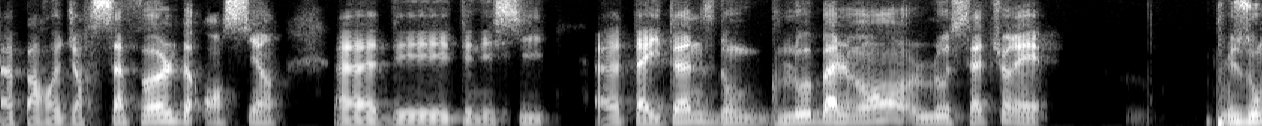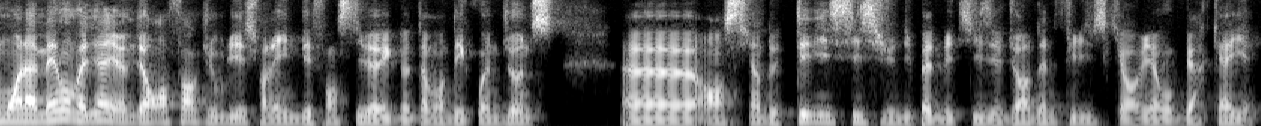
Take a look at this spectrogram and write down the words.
euh, par Roger Saffold, ancien des Tennessee Titans. Donc globalement, l'ossature est plus ou moins la même, on va dire. Il y a même des renforts que j'ai oubliés sur la ligne défensive, avec notamment Dequan Jones, ancien de Tennessee, si je ne dis pas de bêtises, et Jordan Phillips qui revient au Bercail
